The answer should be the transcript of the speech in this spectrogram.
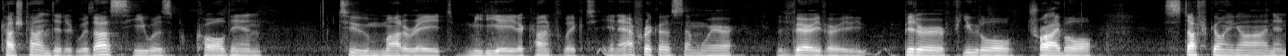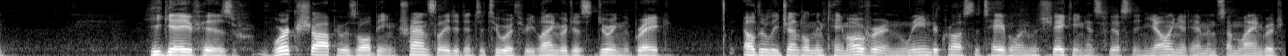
Kashtan did it with us. He was called in to moderate, mediate a conflict in Africa somewhere. It was very, very bitter, feudal, tribal stuff going on and he gave his workshop. It was all being translated into two or three languages during the break. Elderly gentleman came over and leaned across the table and was shaking his fist and yelling at him in some language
